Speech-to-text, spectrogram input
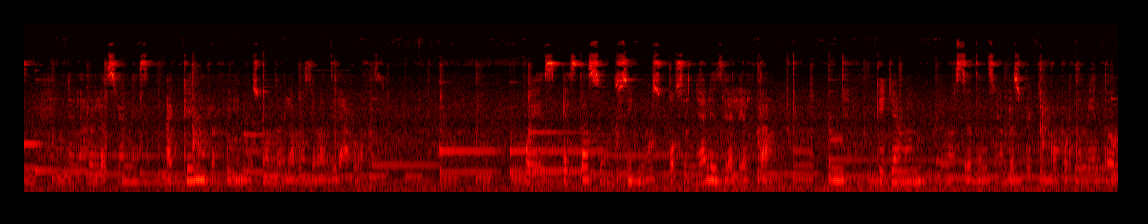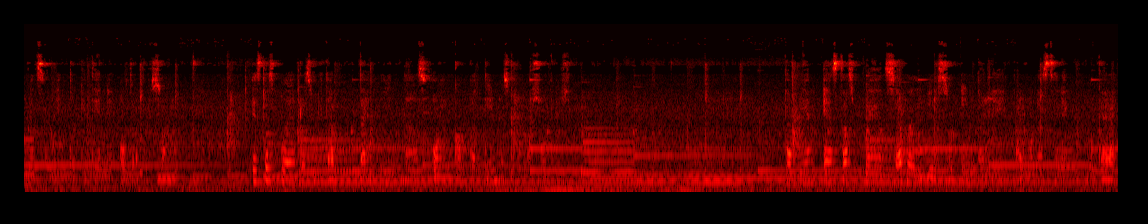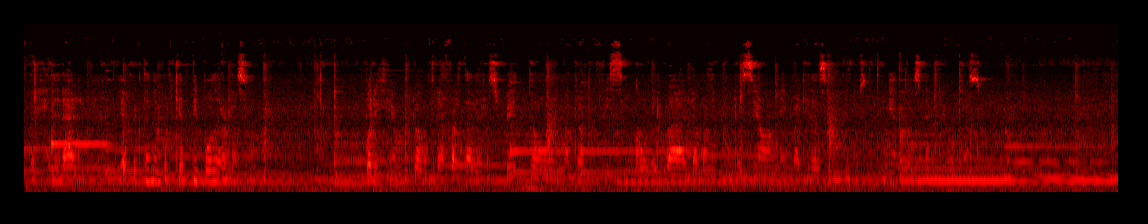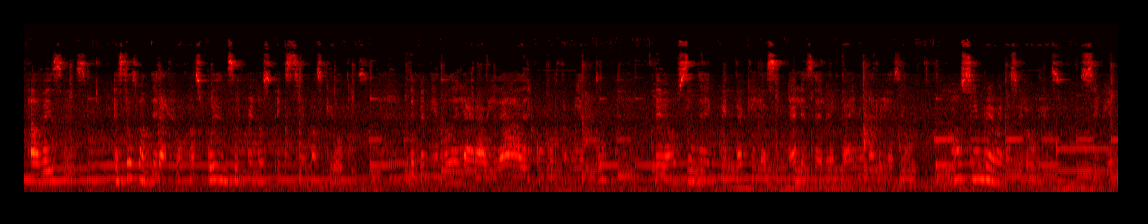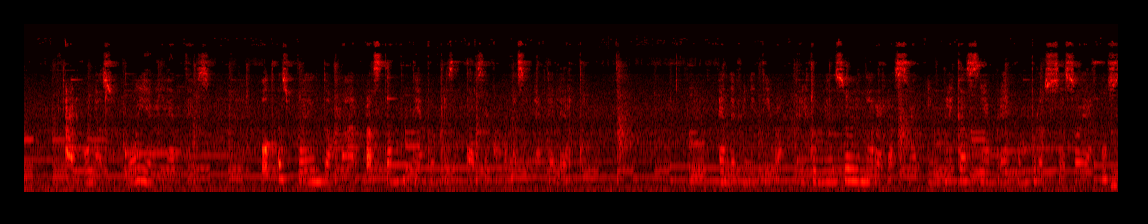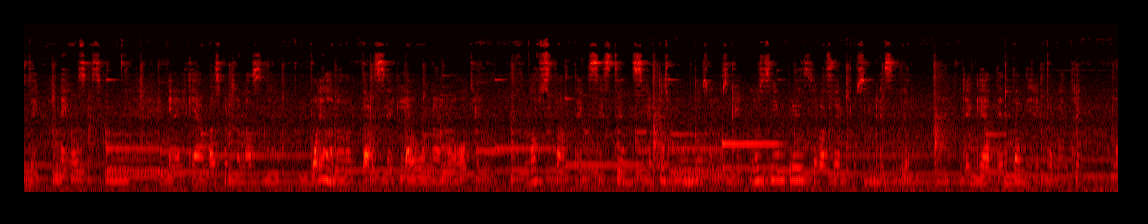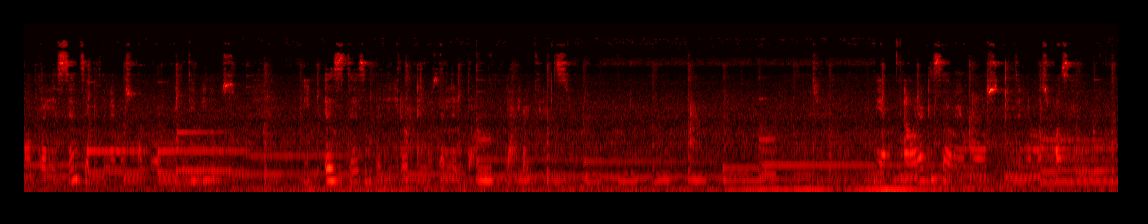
en las relaciones, ¿a qué nos referimos cuando hablamos de banderas rojas? Pues estas son signos o señales de alerta que llaman nuestra atención respecto al comportamiento o pensamiento que tiene otra persona. Estas pueden resultar dañinas o con nosotros. También estas pueden ser de diverso índole, algunas tienen un carácter general y afectan a cualquier tipo de relación. Por ejemplo, la falta de respeto, el maltrato físico, verbal, la manipulación, la invalidación de los sentimientos, entre otras. A veces, estas banderas rojas pueden ser menos extremas que otras, dependiendo de la gravedad del comportamiento debemos tener en cuenta que las señales de alerta en una relación no siempre van a ser obvias. Si bien algunas son muy evidentes, otras pueden tomar bastante tiempo en presentarse como una señal de alerta. En definitiva, el comienzo de una relación implica siempre un proceso de ajuste y negociación, en el que ambas personas puedan adaptarse la una a la otra no obstante, existen ciertos puntos en los que no siempre se va a ser posible ceder, ya que atentan directamente contra la esencia que tenemos como individuos. Y este es el peligro que nos alerta las red Bien, ahora que sabemos y tenemos más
